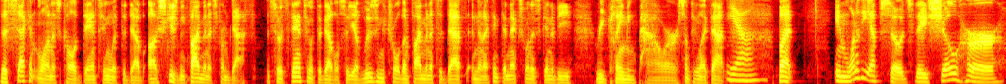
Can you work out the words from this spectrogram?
The second one is called Dancing with the Devil. Uh, excuse me, Five Minutes from Death. So it's Dancing with the Devil. So you have losing control, then Five Minutes of Death, and then I think the next one is going to be Reclaiming Power or something like that. Yeah. But in one of the episodes, they show her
